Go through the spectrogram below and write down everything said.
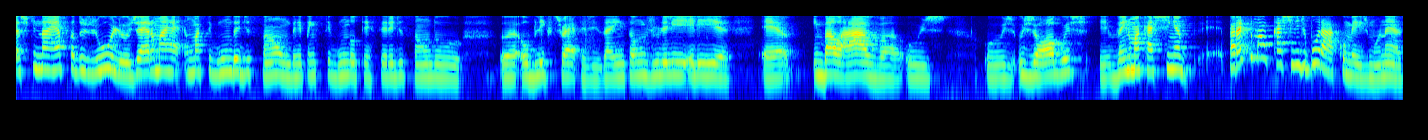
acho que na época do Júlio já era uma, uma segunda edição, de repente segunda ou terceira edição do uh, Oblique Strategies. Aí então o Júlio ele, ele é, embalava os, os, os jogos, vem numa caixinha Parece uma caixinha de buraco mesmo, né?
